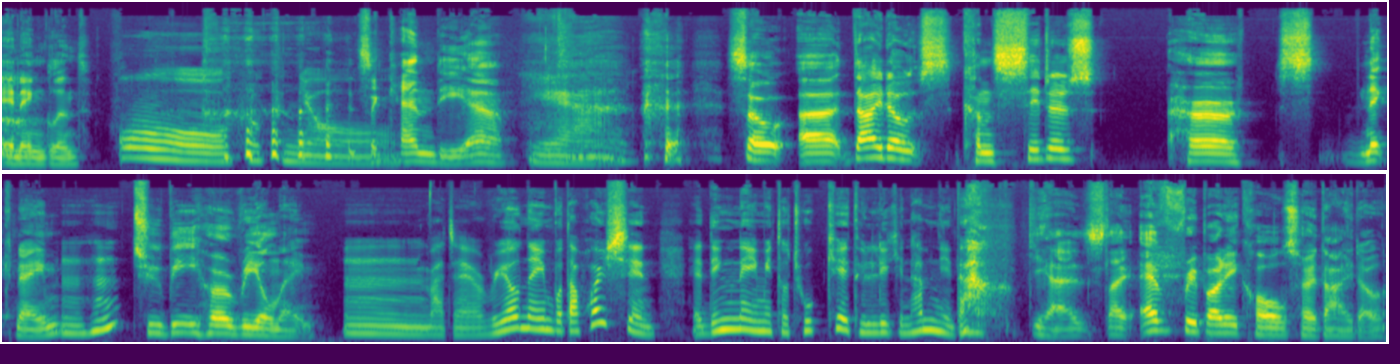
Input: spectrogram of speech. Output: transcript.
in England. 오, 그렇군요. It's a candy, yeah. yeah. So uh, Dido s- considers her s- nickname to be her real name. 음, 맞아요. real name보다 훨씬 닉네임이 더 좋게 들리긴 합니다. Yeah, it's like everybody calls her Dido,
